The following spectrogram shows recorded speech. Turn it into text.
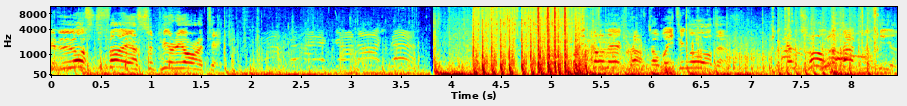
We've lost fire superiority. Recon aircraft awaiting orders. We control the battlefield.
